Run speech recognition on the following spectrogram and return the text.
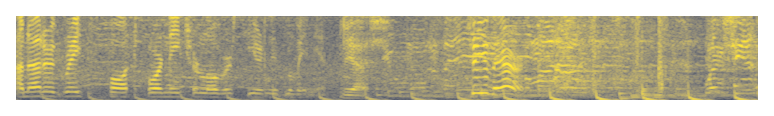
another great spot for nature lovers here in Slovenia. Yes. See you there. when she's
